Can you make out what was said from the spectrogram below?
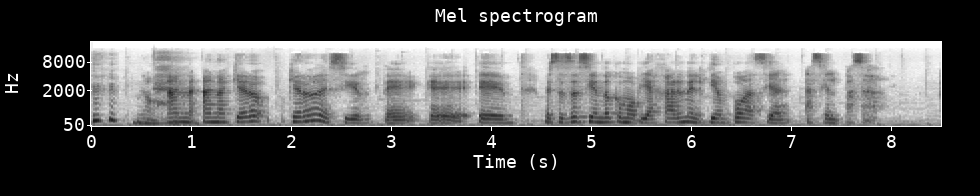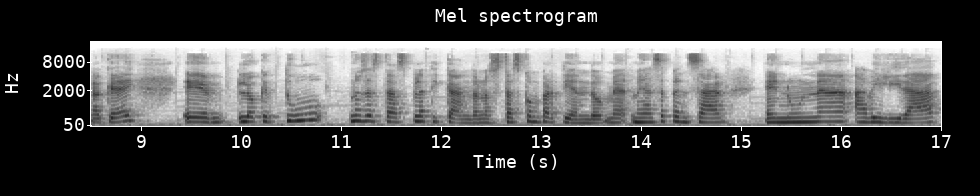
No, Ana, quiero, quiero decirte que eh, me estás haciendo como viajar en el tiempo hacia, hacia el pasado. ¿Ok? Em, lo que tú nos estás platicando, nos estás compartiendo, me, me hace pensar en una habilidad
